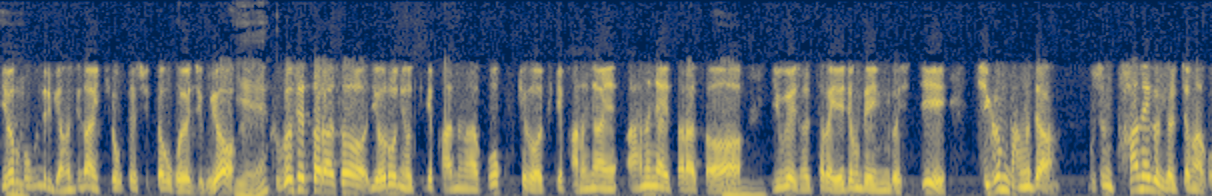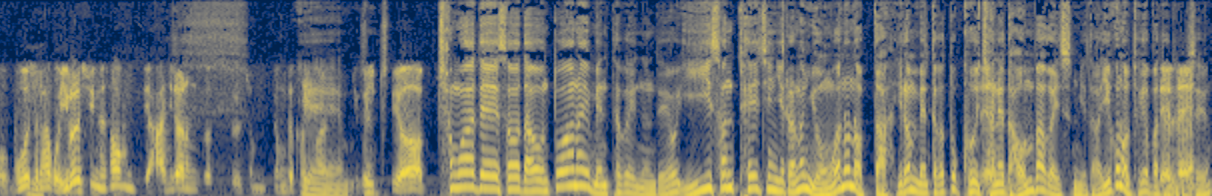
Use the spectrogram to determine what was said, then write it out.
이런 음. 부분들이 명확하게 기록될 수 있다고 보여지고요. 예. 그것에 따라서 여론이 어떻게 반응하고 국회가 어떻게 반응하느냐에 따라서 음. 이후의 절차가 예정되어 있는 것이지 지금 당장 무슨 탄핵을 결정하고 무엇을 음. 하고 이럴 수 있는 상황들이 아니라는 것을 좀 명백하게 예. 말씀드리고 싶고요. 청와대에서 나온 또 하나의 멘트가 있는데요. 이선 퇴진이라는 용어는 없다. 이런 멘트가 또그 네. 전에 나온 바가 있습니다. 이건 어떻게 받아들이세요?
